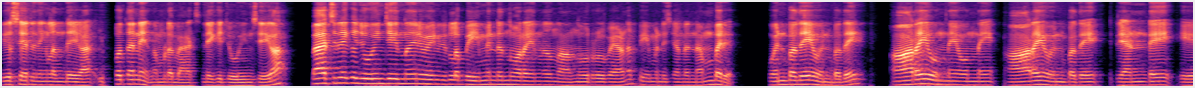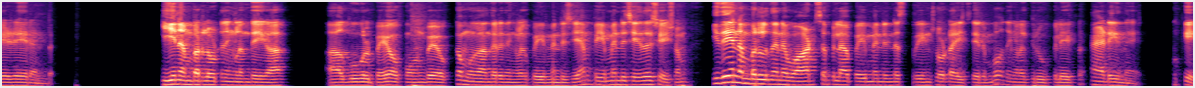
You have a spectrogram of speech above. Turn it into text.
തീർച്ചയായിട്ടും നിങ്ങൾ എന്ത് ചെയ്യുക ഇപ്പോൾ തന്നെ നമ്മുടെ ബാച്ചിലേക്ക് ജോയിൻ ചെയ്യുക. ബാച്ചിലേക്ക് ജോയിൻ ചെയ്യുന്നതിന് വേണ്ടിയിട്ടുള്ള പേയ്മെന്റ് എന്ന് പറയുന്നത് 400 രൂപയാണ്. പേയ്മെന്റ് ചെയ്യേണ്ട നമ്പർ 9916696272 ഈ നമ്പറിലോട്ട് നിങ്ങൾ എന്ത് ചെയ്യുക ഗൂഗിൾ പേയോ ഫോൺ പേയോ ഒക്കെ മുഖാന്തരം നിങ്ങൾ പേയ്മെന്റ് ചെയ്യാം. പേയ്മെന്റ് ചെയ്ത ശേഷം ഇതേ നമ്പറിൽ തന്നെ വാട്സപ്പിൽ ആ പേയ്മെന്റിന്റെ സ്ക്രീൻഷോട്ട് അയച്ചു തരുമ്പോൾ നിങ്ങൾ ഗ്രൂപ്പിലേക്ക് ആഡ് ചെയ്യുന്നതായിരിക്കും. ഓക്കെ.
